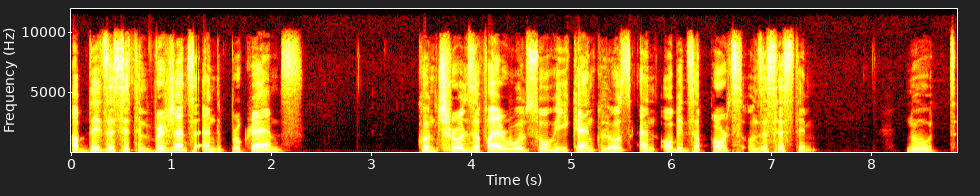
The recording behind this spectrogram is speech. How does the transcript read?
Update the system versions and programs. Control the firewall so he can close and open the ports on the system. Note,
